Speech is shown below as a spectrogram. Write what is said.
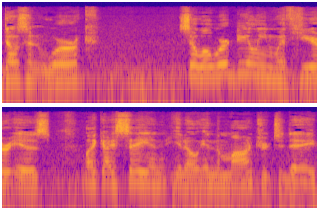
doesn't work. So what we're dealing with here is, like I say in, you know, in the mantra today,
